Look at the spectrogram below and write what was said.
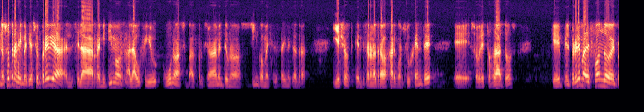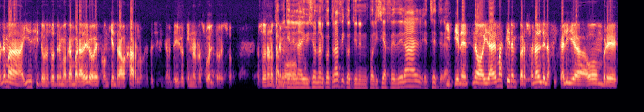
nosotros la investigación previa se la remitimos a la UFI 1 hace aproximadamente unos cinco meses, seis meses atrás. Y ellos empezaron a trabajar con su gente sobre estos datos que el problema de fondo, el problema íncito que nosotros tenemos acá en Varadero es con quién trabajarlo específicamente. Ellos tienen resuelto eso. Nosotros no tenemos... Tienen la división narcotráfico, tienen policía federal, etcétera. Y tienen, no, y además tienen personal de la fiscalía, hombres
